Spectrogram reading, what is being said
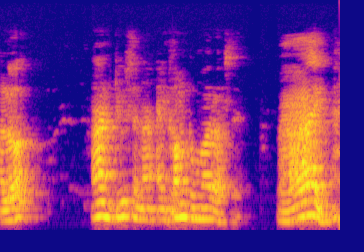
Hello? Ah, tuition. I'll come tomorrow, sir.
